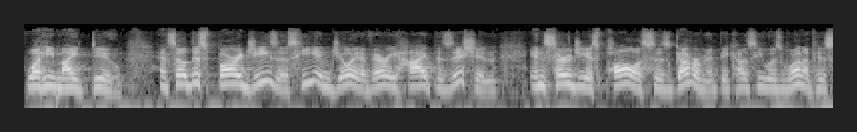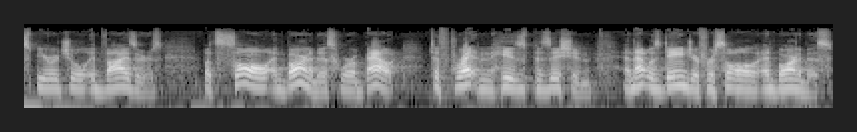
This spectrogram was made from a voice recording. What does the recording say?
what he might do. And so this Bar Jesus, he enjoyed a very high position in Sergius Paulus's government because he was one of his spiritual advisors. But Saul and Barnabas were about to threaten his position, and that was danger for Saul and Barnabas.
